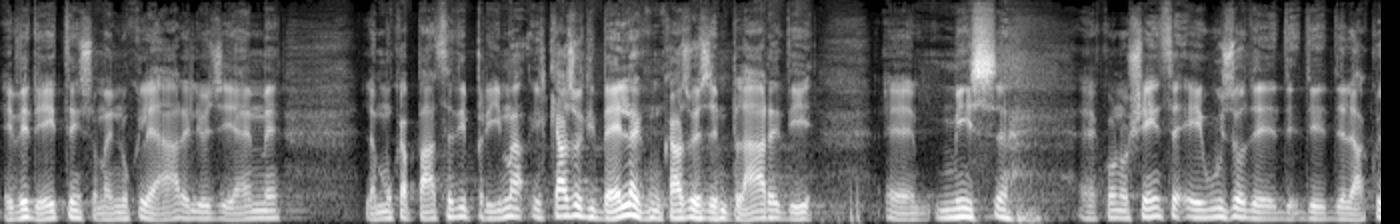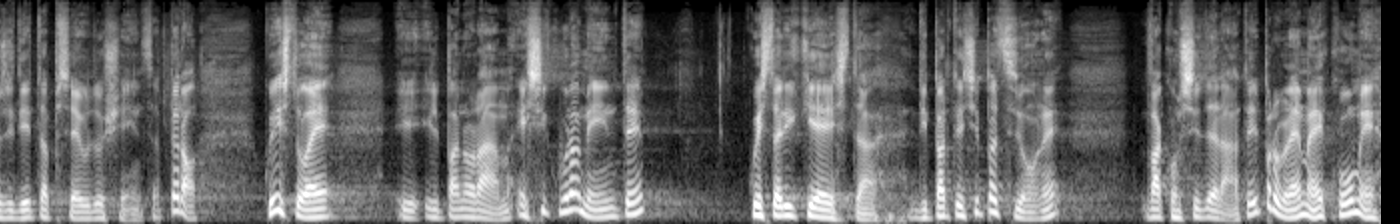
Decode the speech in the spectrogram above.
e vedete, insomma, il nucleare, gli OGM, la mucca pazza di prima, il caso di Bella è un caso esemplare di eh, misconoscenze eh, e uso de, de, de, della cosiddetta pseudoscienza. Però Questo è il panorama e sicuramente questa richiesta di partecipazione va considerata. Il problema è come,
